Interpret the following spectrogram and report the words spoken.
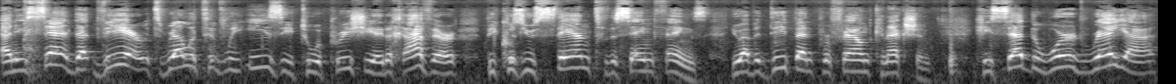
And he said that there it's relatively easy to appreciate a chaver because you stand for the same things. You have a deep and profound connection. He said the word reya,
